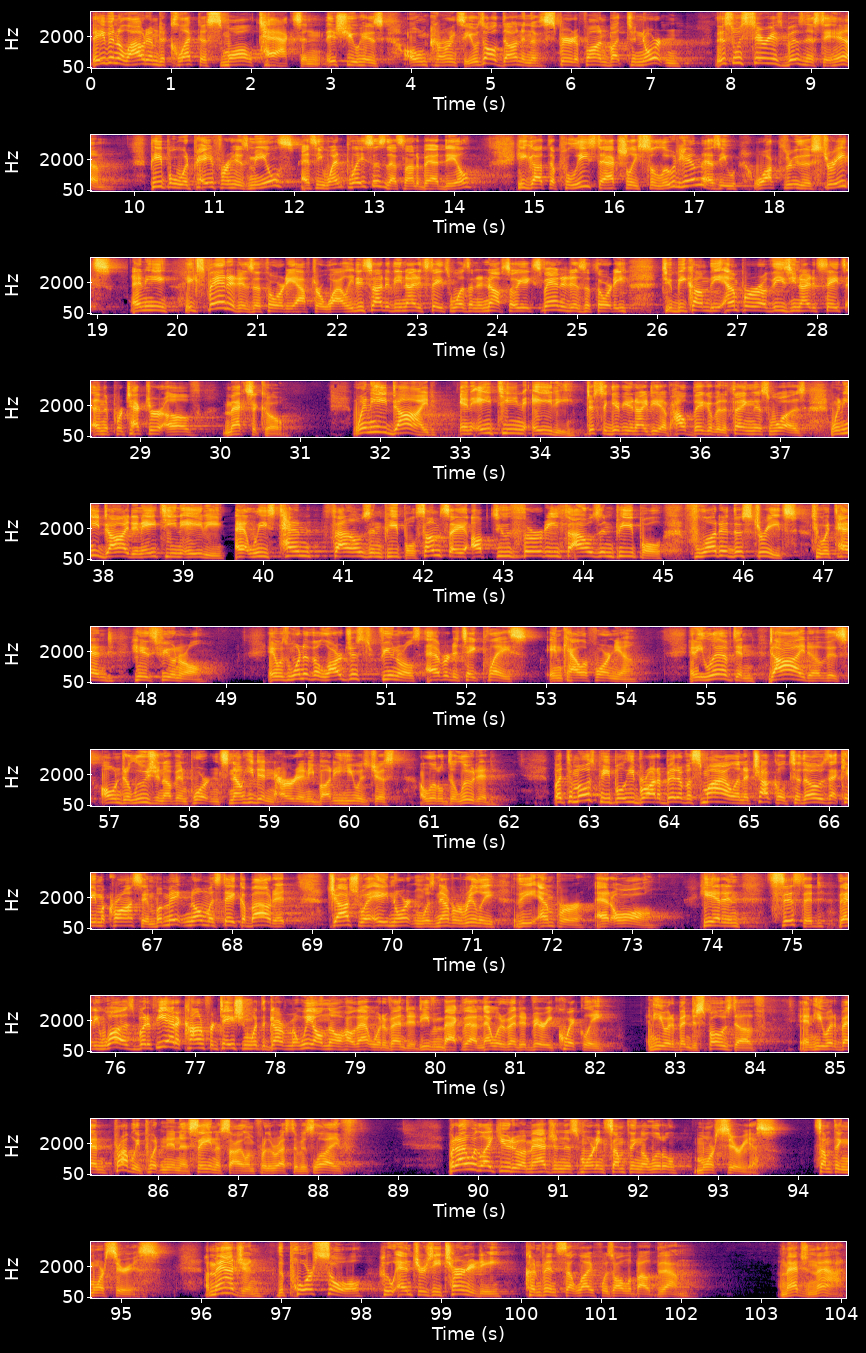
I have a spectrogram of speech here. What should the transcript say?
They even allowed him to collect a small tax and issue his own currency. It was all done in the spirit of fun, but to Norton, this was serious business to him. People would pay for his meals as he went places. That's not a bad deal. He got the police to actually salute him as he walked through the streets. And he expanded his authority after a while. He decided the United States wasn't enough, so he expanded his authority to become the emperor of these United States and the protector of Mexico. When he died in 1880, just to give you an idea of how big of a thing this was, when he died in 1880, at least 10,000 people, some say up to 30,000 people, flooded the streets to attend his funeral. It was one of the largest funerals ever to take place in California. And he lived and died of his own delusion of importance. Now, he didn't hurt anybody, he was just a little deluded. But to most people, he brought a bit of a smile and a chuckle to those that came across him. But make no mistake about it, Joshua A. Norton was never really the emperor at all. He had insisted that he was, but if he had a confrontation with the government, we all know how that would have ended, even back then. That would have ended very quickly, and he would have been disposed of and he would have been probably put in an insane asylum for the rest of his life. But I would like you to imagine this morning something a little more serious. Something more serious. Imagine the poor soul who enters eternity convinced that life was all about them. Imagine that.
